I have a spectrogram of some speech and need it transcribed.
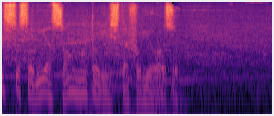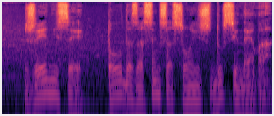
isso seria só um motorista furioso. GNC Todas as sensações do cinema.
